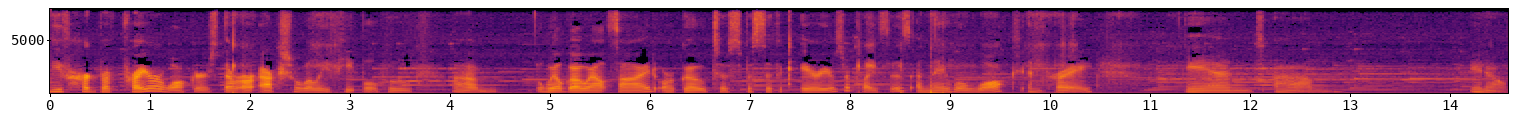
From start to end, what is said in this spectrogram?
you've heard of prayer walkers. There are actually people who um, will go outside or go to specific areas or places, and they will walk and pray, and um, you know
